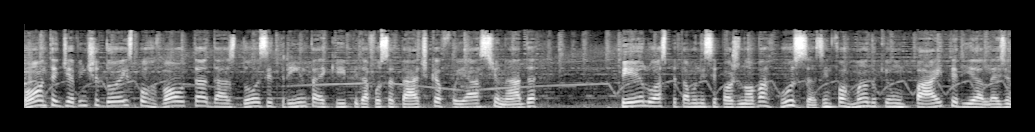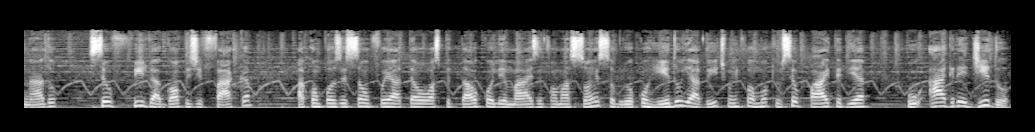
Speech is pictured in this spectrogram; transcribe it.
Ontem, dia 22, por volta das 12h30, a equipe da Força Tática foi acionada pelo Hospital Municipal de Nova Russas, informando que um pai teria lesionado seu filho a golpes de faca. A composição foi até o hospital colher mais informações sobre o ocorrido e a vítima informou que o seu pai teria o agredido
